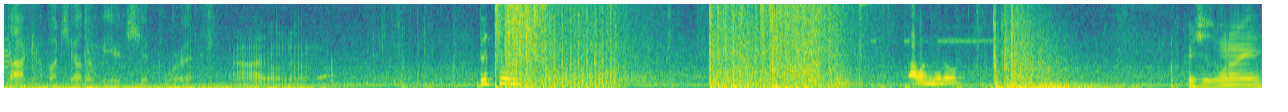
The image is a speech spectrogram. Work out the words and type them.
stock and a bunch of other weird shit for it. I don't know. That one middle. Pushes one eye.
